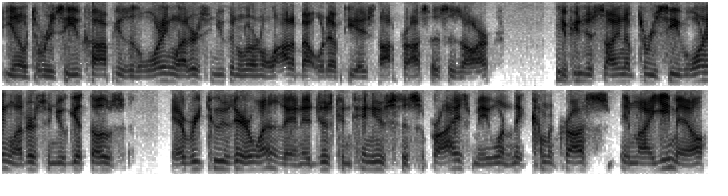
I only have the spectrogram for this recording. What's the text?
you know, to receive copies of the warning letters, and you can learn a lot about what FDA's thought processes are. If you Mhm. just sign up to receive warning letters, and you'll get those every Tuesday or Wednesday, and it just continues to surprise me when they come across in my email.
